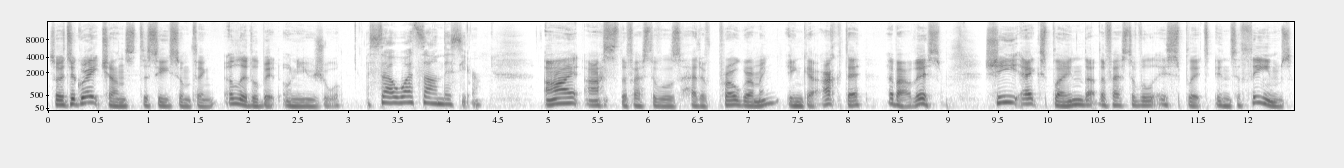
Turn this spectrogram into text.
So it's a great chance to see something a little bit unusual. So, what's on this year? I asked the festival's head of programming, Inka Achté, about this. She explained that the festival is split into themes.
